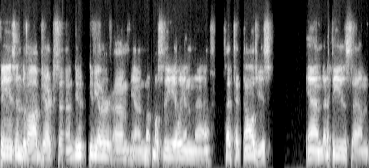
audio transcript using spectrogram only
phase into objects and do, do the other, um, you know, most of the alien uh, type technologies. And I think these um,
